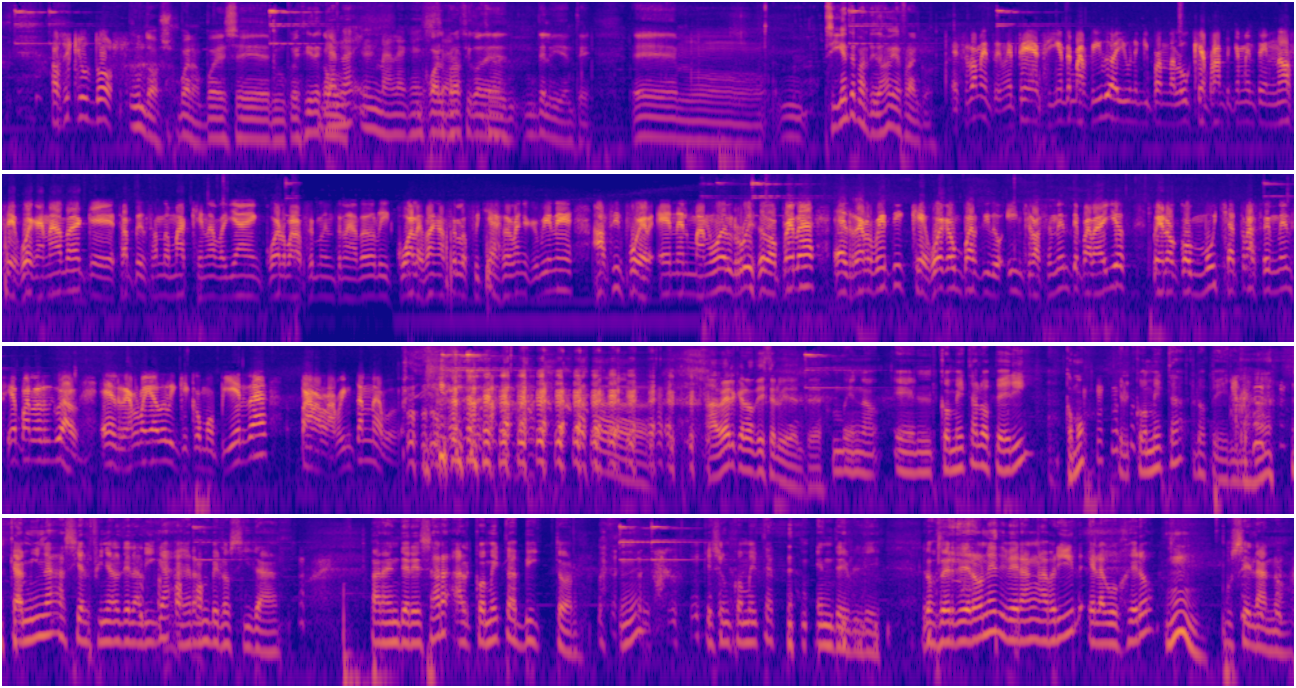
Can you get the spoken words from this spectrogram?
Así que un 2. Un 2. Bueno, pues eh, coincide con, el Málaga. con el exacto. pronóstico del, del vidente. Mm, siguiente partido, Javier Franco. Exactamente, en este siguiente partido hay un equipo andaluz que prácticamente no se juega nada, que están pensando más que nada ya en cuál va a ser el entrenador y cuáles van a ser los fichajes del año que viene. Así fue, en el Manuel Ruiz de Lopera, el Real Betis que juega un partido intrascendente para ellos, pero con mucha trascendencia para el rival. El Real Valladolid que como pierda, para la venta en Nabo. A ver qué nos dice el vidente. Bueno, el cometa Loperi. ¿Cómo? El cometa Loperi. Camina hacia el final de la liga a gran velocidad. Para enderezar al cometa Víctor, que es un cometa endeble. Los verderones deberán abrir el agujero Mm. Pucelano.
